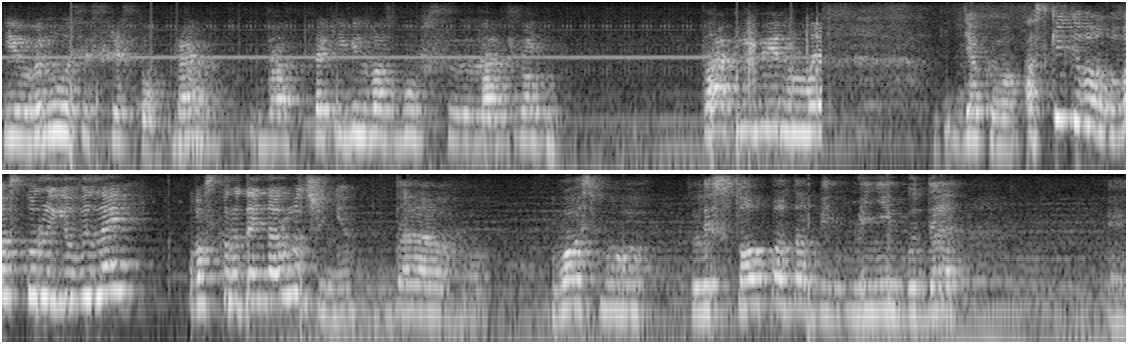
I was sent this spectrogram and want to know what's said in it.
і вернулися з Христом, правильно? да, да. Так і він у вас був з Так, він, так і він ми. Дякую вам. А скільки вам у вас скоро ювілей? У вас скоро день народження? Да, 8 листопада бі- мені буде е,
